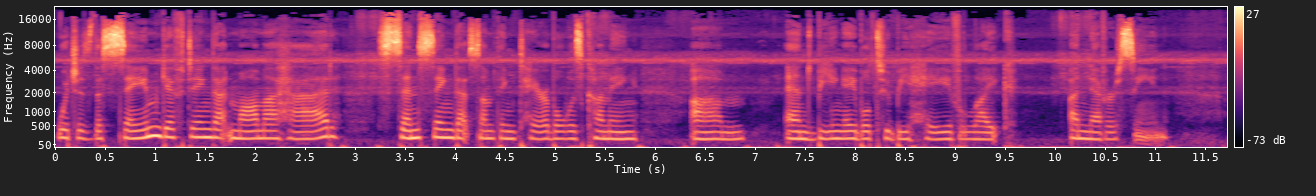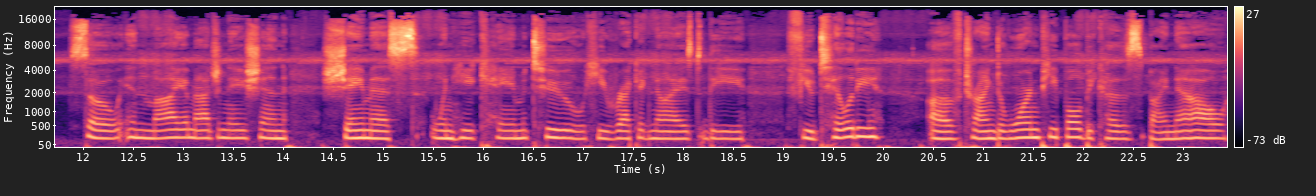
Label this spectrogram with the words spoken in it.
which is the same gifting that Mama had, sensing that something terrible was coming, um, and being able to behave like a never seen. So, in my imagination, Seamus, when he came to, he recognized the futility of trying to warn people because by now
